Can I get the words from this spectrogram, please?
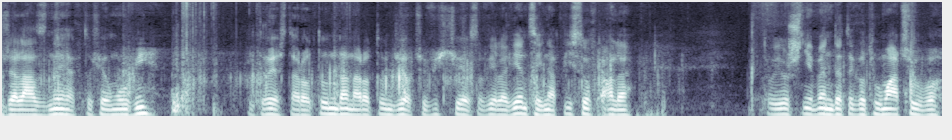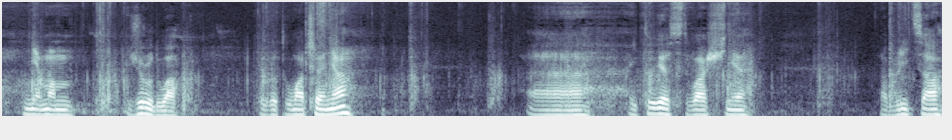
żelazny, jak to się mówi. I tu jest ta rotunda. Na rotundzie oczywiście jest o wiele więcej napisów, ale tu już nie będę tego tłumaczył, bo nie mam źródła tego tłumaczenia. Eee, I tu jest właśnie tablica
